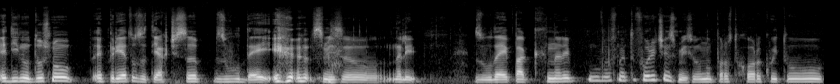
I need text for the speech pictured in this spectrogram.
единодушно е прието за тях, че са злодеи. в смисъл, нали, злодеи пак нали, в метафоричен смисъл, но просто хора, които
